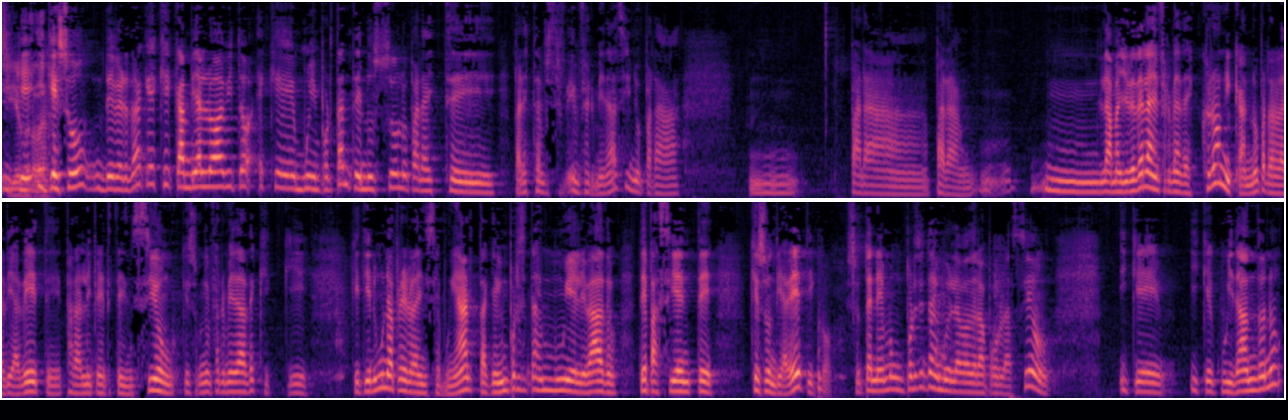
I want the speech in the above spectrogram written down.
y, que, son, de verdad, que es que cambiar los hábitos es que es muy importante, no solo para, este, para esta enfermedad, sino para... Para, para mm, la mayoría de las enfermedades crónicas, ¿no? para la diabetes, para la hipertensión, que son enfermedades que, que, tienen una prevalencia muy alta, que hay un porcentaje muy elevado de pacientes que son diabéticos. Eso tenemos un porcentaje muy elevado de la población y que, y que cuidándonos,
